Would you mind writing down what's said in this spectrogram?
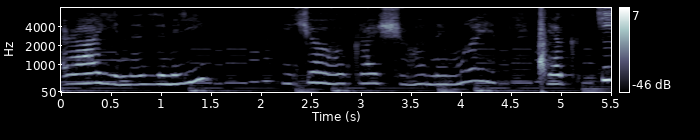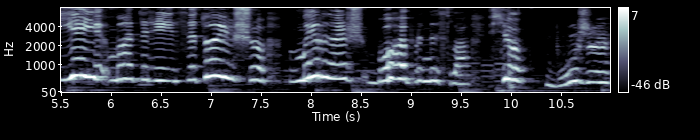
раї на землі Нічого кращого немає, як тієї матері святої, що в мир наш Бога принесла. Все, Боже,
